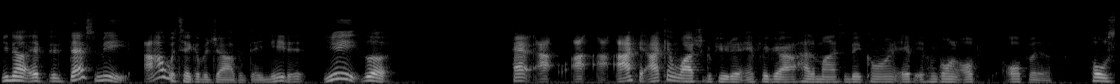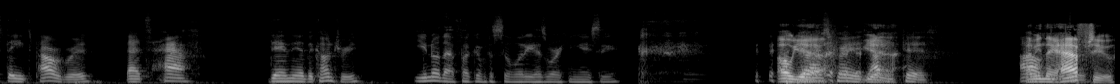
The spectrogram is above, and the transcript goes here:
You know, if if that's me, I would take up a job if they need it. You ain't look. I, I, I, I can I can watch a computer and figure out how to mine some Bitcoin if, if I'm going off off a whole state's power grid. That's half damn near the country. You know that fucking facility has working AC. Oh yeah, that's crazy. Yeah. I'd be pissed. I mean, I'd they have pissed. to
